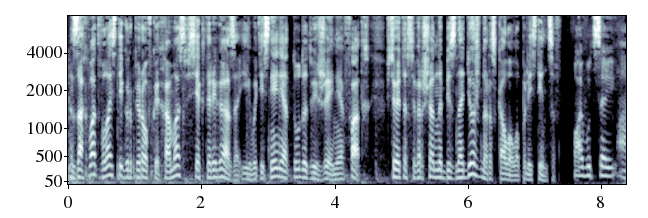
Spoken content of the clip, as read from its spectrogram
Захват власти группировкой Хамас в секторе Газа и вытеснение оттуда движения Фатх – все это совершенно безнадежно раскололо палестинцев. Uh,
